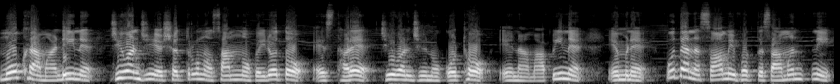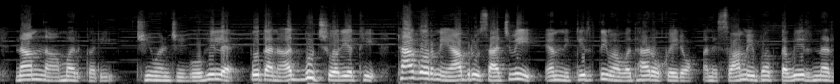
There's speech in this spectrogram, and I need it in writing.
મોખરા માંડીને જીવણજીએ શત્રુનો સામનો કર્યો તો, એ સ્થળે જીવણજીનો કોઠો એ નામ આપીને એમણે પોતાના સ્વામી ભક્ત સામંતની નામના અમર કરી. જીવણજી ગોહિલે પોતાના અદ્ભુત શૌર્યથી ઠાકોરની આબરૂ સાચવી, એમની કીર્તિમાં વધારો કર્યો અને સ્વામી ભક્ત વીર નર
